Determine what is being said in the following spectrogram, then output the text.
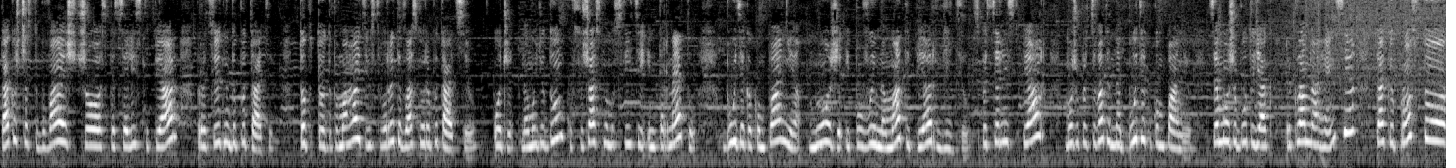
Також часто буває, що спеціалісти піар працюють на депутатів, тобто допомагають їм створити власну репутацію. Отже, на мою думку, в сучасному світі інтернету будь-яка компанія може і повинна мати піар-відділ. Спеціаліст піар може працювати на будь-яку компанію. Це може бути як рекламна агенція, так і просто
